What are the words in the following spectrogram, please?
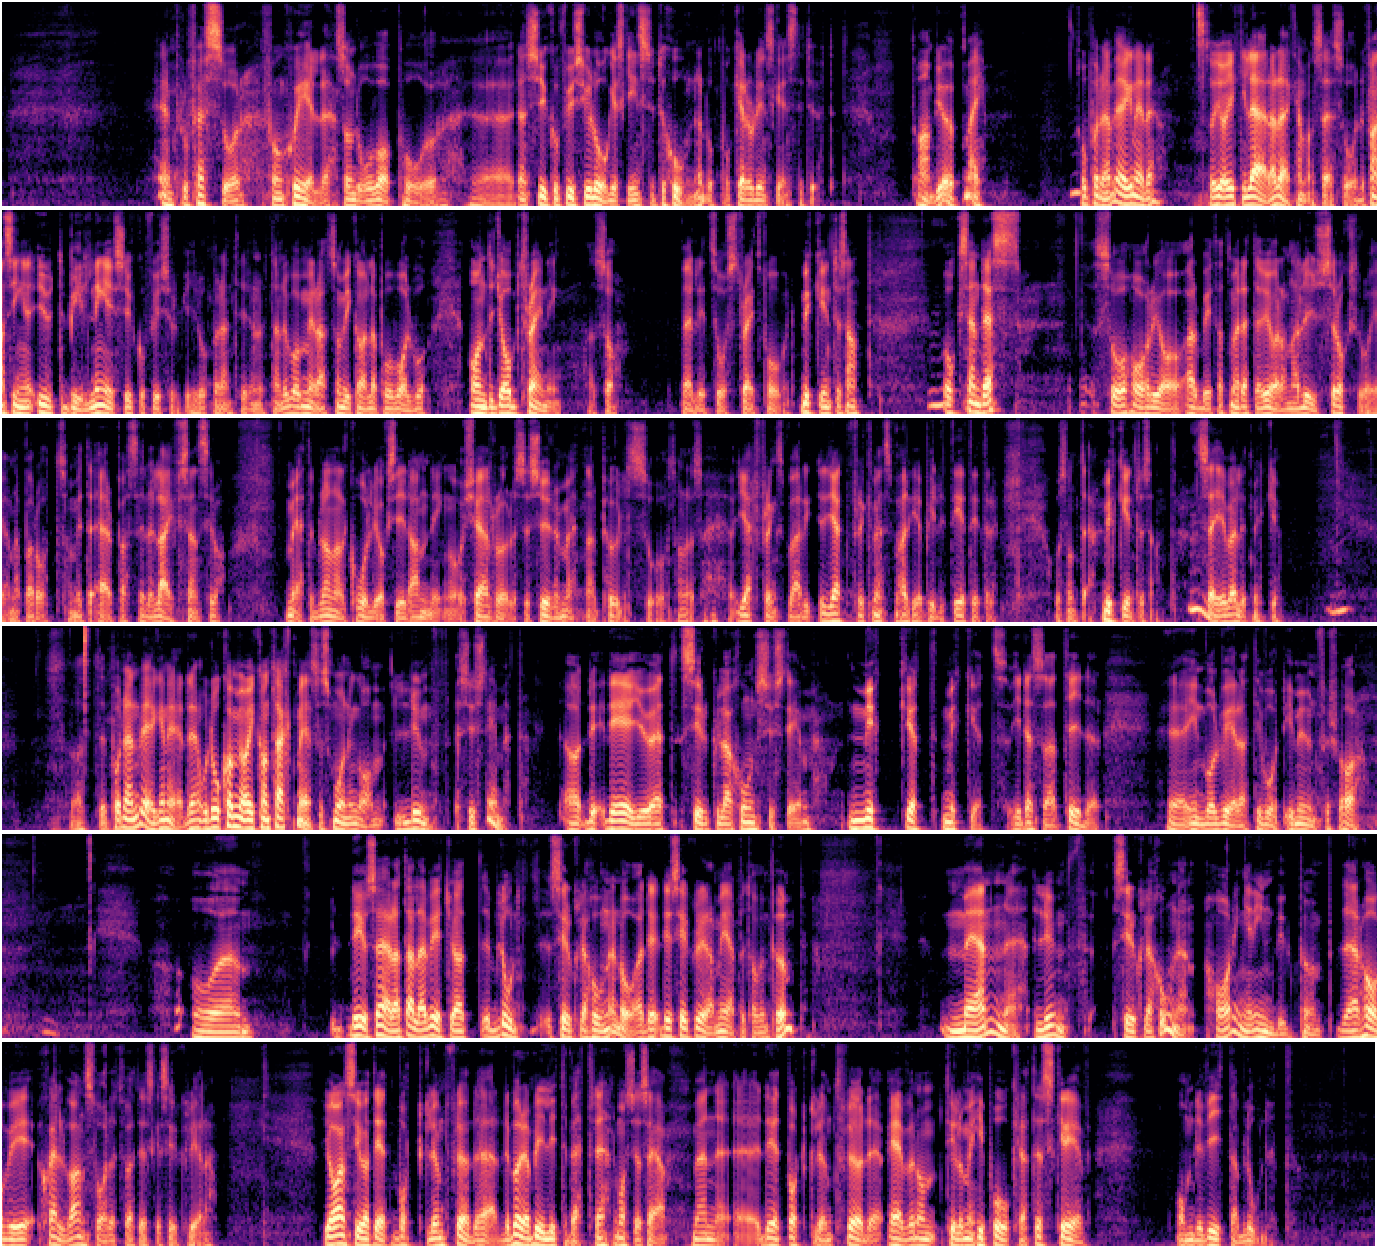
en professor från Skele som då var på eh, den psykofysiologiska institutionen då på Karolinska institutet. Och han bjöd upp mig. Och på den vägen är det. Så jag gick i lära där kan man säga så. Det fanns ingen utbildning i psykofysiologi då på den tiden utan det var mer som vi kallar på Volvo on the job training. Alltså väldigt så straight forward. Mycket intressant. Mm. Och sen dess så har jag arbetat med detta och gör analyser också då i en apparat som heter Airpass eller LifeSense idag. Mäter bland annat koldioxid, andning och kärlrörelse, syremättnad, puls och sådana så hjärtfrekvensvariabilitet heter det. Och sånt där. Mycket intressant. Mm. Säger väldigt mycket. Mm. Så att eh, på den vägen är det. Och då kom jag i kontakt med så småningom lymfsystemet. Ja, det, det är ju ett cirkulationssystem. Mycket, mycket i dessa tider eh, involverat i vårt immunförsvar. Och, eh, det är ju så här att alla vet ju att blodcirkulationen då, det, det cirkulerar med hjälp av en pump. Men lymfcirkulationen har ingen inbyggd pump. Där har vi själva ansvaret för att det ska cirkulera. Jag anser att det är ett bortglömt flöde här. Det börjar bli lite bättre, det måste jag säga. Men eh, det är ett bortglömt flöde, även om till och med Hippokrates skrev om det vita blodet.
